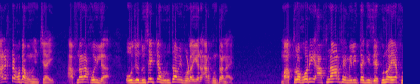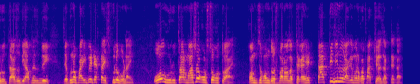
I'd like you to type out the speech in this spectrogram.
আর একটা কথা শুনুন চাই। আপনারা কইলা, ও যে দুই চারটা হুরুতা আমি পড়াই, আর কোনটা নাই? মাত্র করি আপনার ফ্যামিলি থাকি যে কোনো এক হুরুতা যদি আপনি যদি যে কোনো প্রাইভেট একটা স্কুলে পড়াইন ও হুরুতার মাসও খরচ কত হয় কমসে কম দশ বারো হাজার টাকা তার টিফিনও লাগে মনে হয় পাঁচ, ছয় হাজার টাকায়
